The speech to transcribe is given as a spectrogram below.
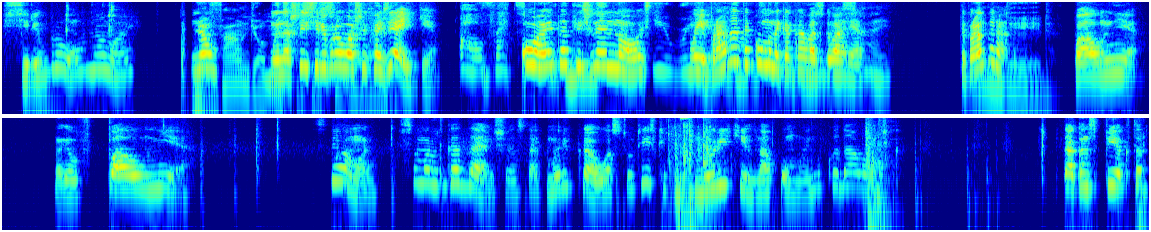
Серебро, давай. Ну, мы нашли серебро вашей хозяйки. О, это отличная новость. Вы и правда так умны, как о вас говорят? Ты правда рад? Вполне. Вполне. Все мы. Все мы разгадаем сейчас. Так, моряка. У вас тут есть какие-то моряки знакомые? Ну-ка, давайте-ка. Так, инспектор.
